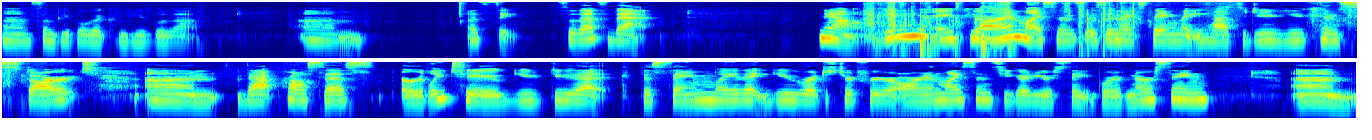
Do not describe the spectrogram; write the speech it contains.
Um, some people get confused with that. Um, let's see. So that's that. Now, getting your APRN license is the next thing that you have to do. You can start um, that process early too. You do that the same way that you registered for your RN license. You go to your state board of nursing. Um,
